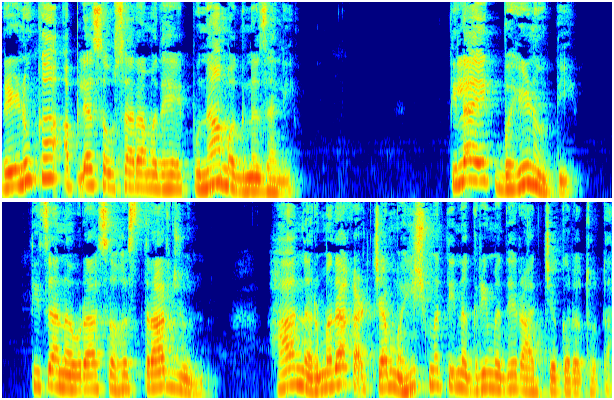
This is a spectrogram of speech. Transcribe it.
रेणुका आपल्या संसारामध्ये पुन्हा मग्न झाली. तिला एक बहीण होती. तिचा नवरा सहस्त्रार्जुन हा नर्मदा काठच्या महिष्मती नगरीमध्ये राज्य करत होता.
